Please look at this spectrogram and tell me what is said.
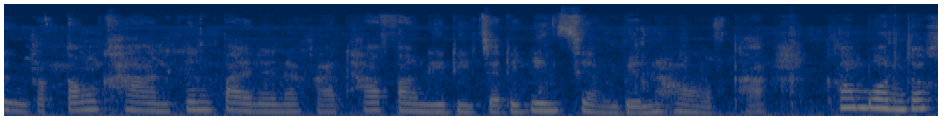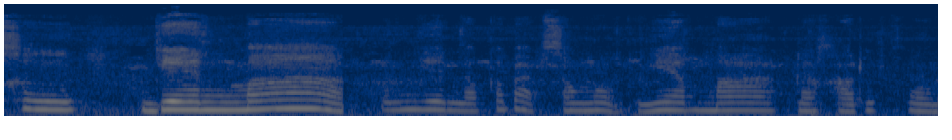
ถึงกับต้องคานขึ้นไปเลยนะคะ ถ้าฟังดีๆ จะได้ยินเสียงเบนหอบค่ะ ข้างบนก็คือเย็นมากมันเย็นแล้วก็แบบสงบเงียบมากนะคะ ทุกคน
